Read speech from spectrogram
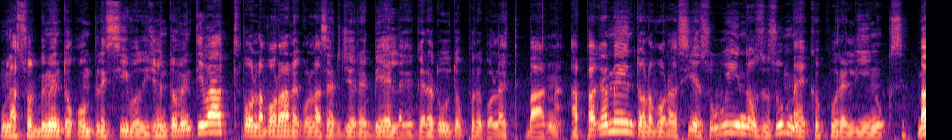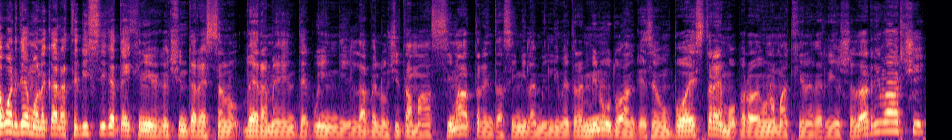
un assorbimento complessivo di 120 watt, può lavorare con laser GRBL che è gratuito oppure con Light Ban a pagamento, lavora sia su Windows, su Mac oppure Linux. Ma guardiamo le caratteristiche tecniche che ci interessano veramente, quindi la velocità massima 36.000 mm al minuto, anche anche se un po' estremo, però è una macchina che riesce ad arrivarci.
